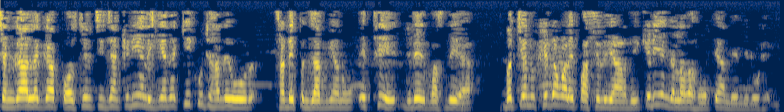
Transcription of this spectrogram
ਚੰਗਾ ਲੱਗਾ ਪੋਜ਼ਿਟਿਵ ਚੀਜ਼ਾਂ ਕਿਹੜੀਆਂ ਲੱਗੀਆਂ ਤਾਂ ਕੀ ਕੁਝ ਹਾਲੇ ਹੋਰ ਸਾਡੇ ਪੰਜਾਬੀਆਂ ਨੂੰ ਇੱਥੇ ਜਿਹੜੇ ਵਸਦੇ ਆ ਬੱਚਿਆਂ ਨੂੰ ਖੇਡਾਂ ਵਾਲੇ ਪਾਸੇ ਲਿਜਾਣ ਦੀ ਕਿਹੜੀਆਂ ਗੱਲਾਂ ਦਾ ਹੋਰ ਧਿਆਨ ਦੇਣ ਦੀ ਲੋੜ ਹੈਗੀ?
